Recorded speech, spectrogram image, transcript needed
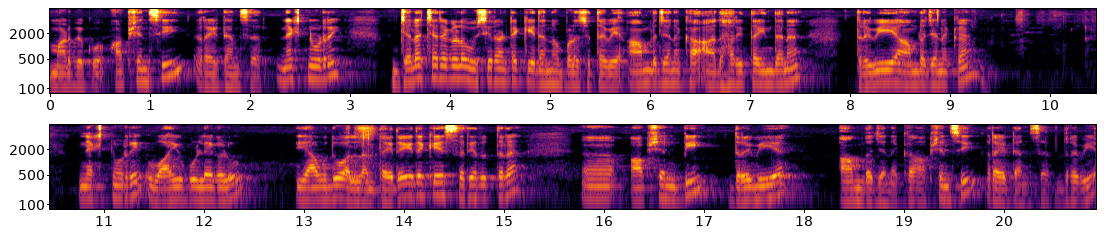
ಮಾಡಬೇಕು. Option C right answer next ನೋಡ್ರಿ. ಜಲಚರಗಳ ಉಸಿರಾಟಕ್ಕೆ ಇದನ್ನು ಬಳಸುತ್ತವೆ. ಆಮ್ಲಜನಕ ಆಧಾರಿತ ಇಂಧನ, ದ್ರವೀಯ ಆಮ್ಲಜನಕ. ನೆಕ್ಸ್ಟ್ ನೋಡ್ರಿ. ವಾಯುಗುಳ್ಳೆಗಳು ಯಾವುದೂ ಅಲ್ಲ ಅಂತ ಇದೆ. ಇದಕ್ಕೆ ಸರಿಯಾದ ಉತ್ತರ ಆಪ್ಷನ್ ಬಿ ದ್ರವೀಯ ಆಮ್ಲಜನಕ. ಆಪ್ಷನ್ ಸಿ ರೈಟ್ ಆನ್ಸರ್ ದ್ರವೀಯ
